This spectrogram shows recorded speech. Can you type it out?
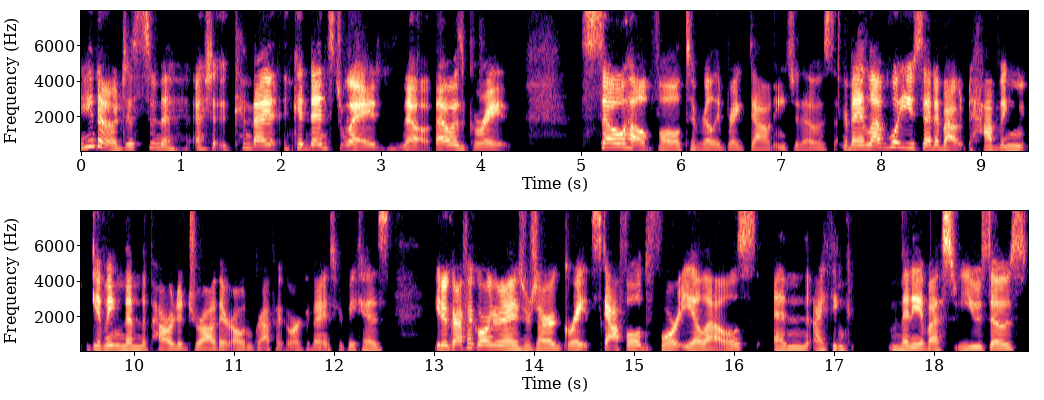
you know, just in a, a condensed way. No, that was great. So helpful to really break down each of those. And I love what you said about having giving them the power to draw their own graphic organizer because you know, graphic organizers are a great scaffold for ELLs and I think many of us use those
